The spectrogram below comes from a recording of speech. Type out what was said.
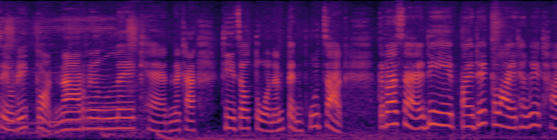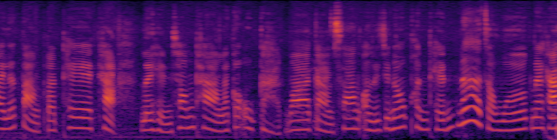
ซีรีส์ก่อนหน้าเรื่องเล่แคนนะคะที่เจ้าตัวนั้นเป็นผู้จัดกระแสดีไปได้ไกลทั้งในไทยและต่างประเทศค่ะ เลยเห็นช่องทางและก็โอกาสว่าการสร้างออริจิน l ลคอนเทนต์น่าจะเวิร์กนะคะ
